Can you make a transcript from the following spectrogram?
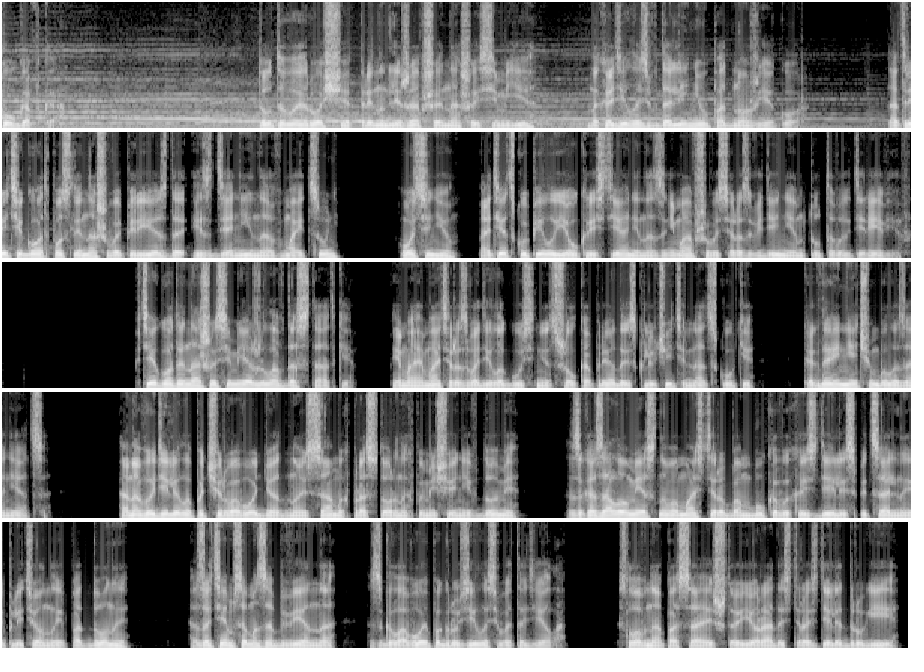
Пуговка. Тутовая роща, принадлежавшая нашей семье, находилась в долине у подножья гор. На третий год после нашего переезда из Дянина в Майцунь осенью отец купил ее у крестьянина, занимавшегося разведением тутовых деревьев. В те годы наша семья жила в достатке, и моя мать разводила гусениц шелкопряда исключительно от скуки, когда и нечем было заняться. Она выделила под червоводню одно из самых просторных помещений в доме, заказала у местного мастера бамбуковых изделий специальные плетеные поддоны, а затем самозабвенно с головой погрузилась в это дело. Словно опасаясь, что ее радость разделят другие,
